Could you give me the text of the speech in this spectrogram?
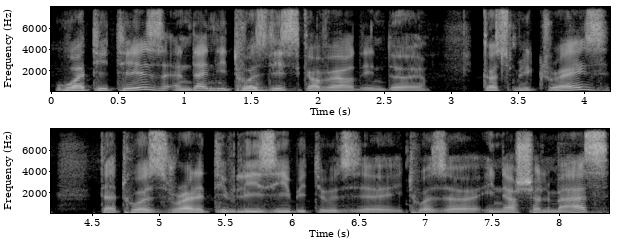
what it is. And then it was discovered in the cosmic rays. That was relatively easy because uh, it was uh, inertial mass.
